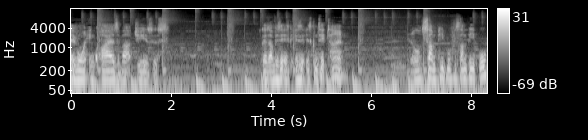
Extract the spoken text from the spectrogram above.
everyone inquires about Jesus because obviously it's, it's, it's going to take time. You know, some people, for some people,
